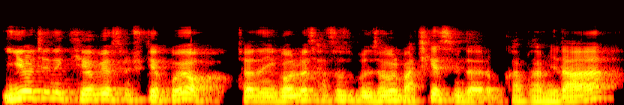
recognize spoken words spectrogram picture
이어지는 기업이었으면 좋겠고요. 저는 이걸로 자소서 분석을 마치겠습니다. 여러분 감사합니다.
